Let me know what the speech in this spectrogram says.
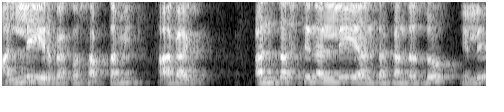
ಅಲ್ಲಿ ಇರಬೇಕು ಸಪ್ತಮಿ. ಹಾಗಾಗಿ ಅಂತಸ್ತಿನಲ್ಲಿ ಅಂತಕ್ಕಂಥದ್ದು ಇಲ್ಲಿ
